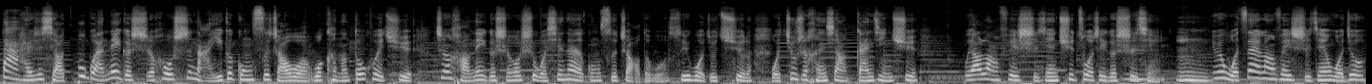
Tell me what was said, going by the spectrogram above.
大还是小，不管那个时候是哪一个公司找我，我可能都会去。正好那个时候是我现在的公司找的我，所以我就去了。我就是很想赶紧去，不要浪费时间去做这个事情，嗯，因为我再浪费时间，我就。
